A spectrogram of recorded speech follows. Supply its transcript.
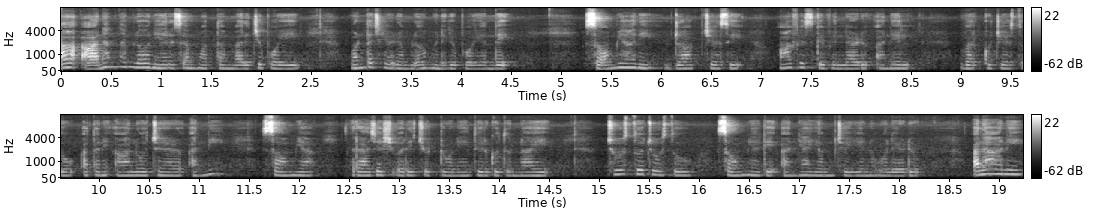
ఆ ఆనందంలో నీరసం మొత్తం మరిచిపోయి వంట చేయడంలో మునిగిపోయింది. సౌమ్యాని డ్రాప్ చేసి ఆఫీస్కి వెళ్ళాడు అనిల్. వర్క్ చేస్తూ అతని ఆలోచనలు అన్నీ సౌమ్య రాజేశ్వరి చుట్టూనే తిరుగుతున్నాయి. చూస్తూ చూస్తూ సౌమ్యకి అన్యాయం చెయ్యను లేడు. అలా అని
